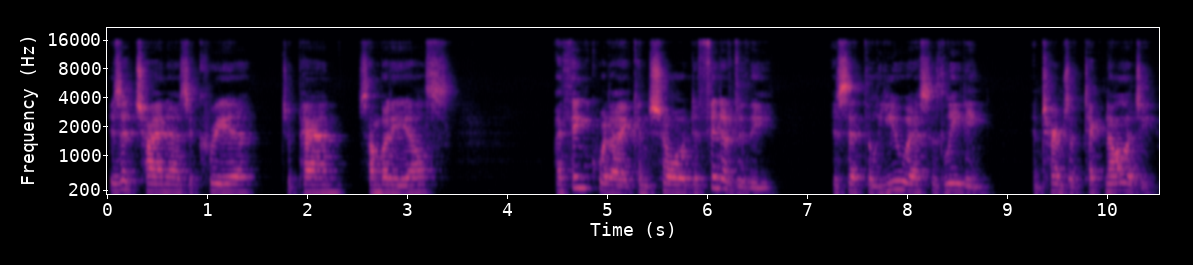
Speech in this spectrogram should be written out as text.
Is it China? Is it Korea? Japan? Somebody else? I think what I can show definitively is that the US is leading in terms of technology.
